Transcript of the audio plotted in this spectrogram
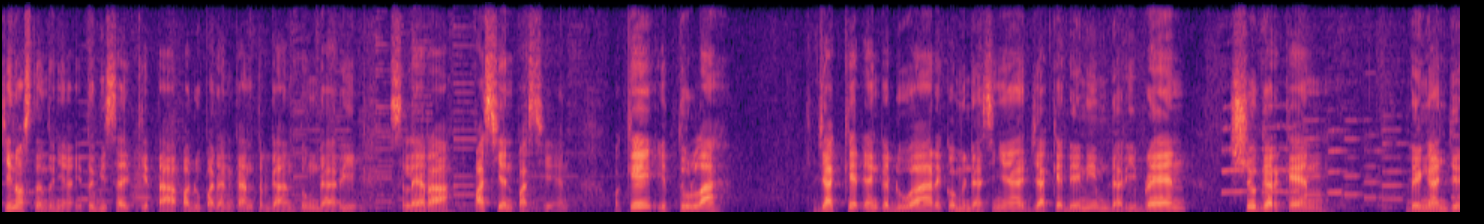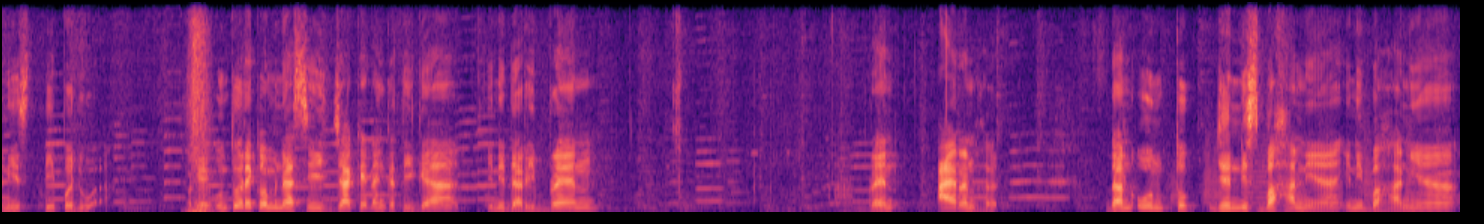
chinos tentunya. Itu bisa kita padu padankan tergantung dari selera pasien-pasien. Oke, itulah Jaket yang kedua rekomendasinya jaket denim dari brand Sugarcane dengan jenis tipe 2. Oke, untuk rekomendasi jaket yang ketiga, ini dari brand brand Ironheart. Dan untuk jenis bahannya, ini bahannya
